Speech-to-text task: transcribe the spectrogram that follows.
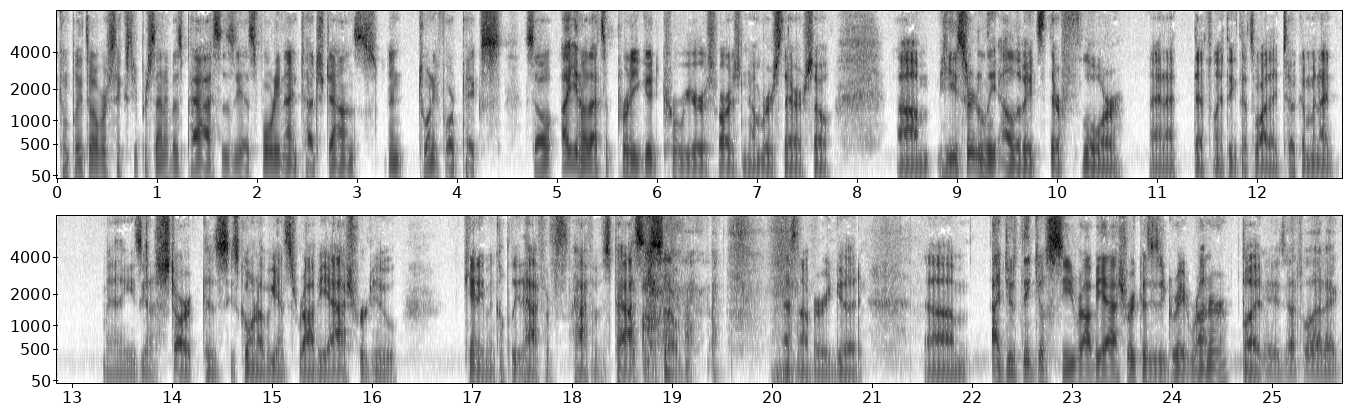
completes over 60% of his passes. He has 49 touchdowns and 24 picks. So, uh, you know, that's a pretty good career as far as numbers there. So, um, he certainly elevates their floor. And I definitely think that's why they took him. And I I think he's going to start because he's going up against Robby Ashford, who can't even complete half of half of his passes. So that's not very good. Um, I do think you'll see Robby Ashford because he's a great runner, but he's athletic.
